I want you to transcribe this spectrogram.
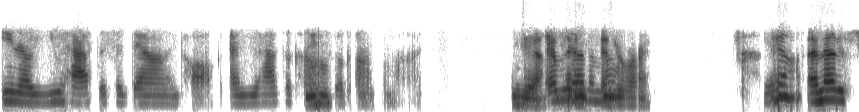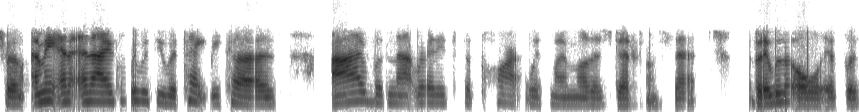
you know you have to sit down and talk, and you have to come Mhm. to a compromise. Yeah. Every and, other and you're right. Yeah, and that is true. I mean, and and I agree with you with paint because I was not ready to part with my mother's bedroom set, but it was old. It was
